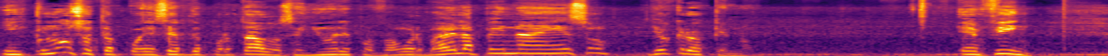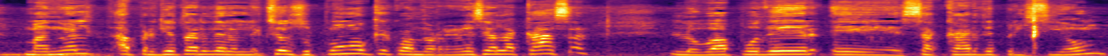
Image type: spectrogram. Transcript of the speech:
Incluso hasta puede ser deportado. Señores, por favor, ¿vale la pena eso? Yo creo que no. En fin, Manuel aprendió tarde la lección. Supongo que cuando regrese a la casa lo va a poder eh, sacar de prisión.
